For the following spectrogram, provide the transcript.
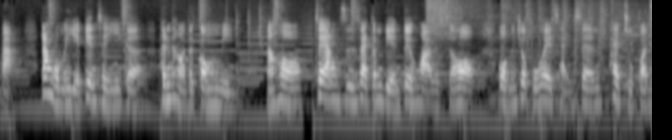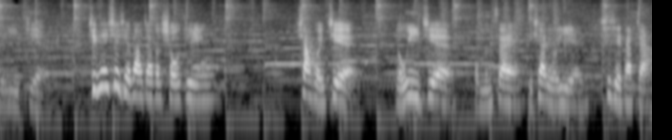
吧。让我们也变成一个很好的公民，然后这样子在跟别人对话的时候，我们就不会产生太主观的意见。今天谢谢大家的收听，下回见。有意见我们在底下留言，谢谢大家。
